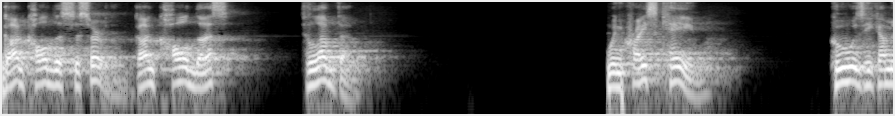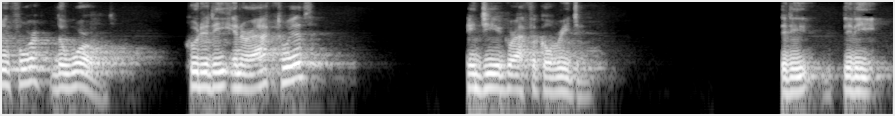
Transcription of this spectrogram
God called us to serve them. God called us to love them. When Christ came, who was he coming for? The world. Who did he interact with? A geographical region. Did he, did he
